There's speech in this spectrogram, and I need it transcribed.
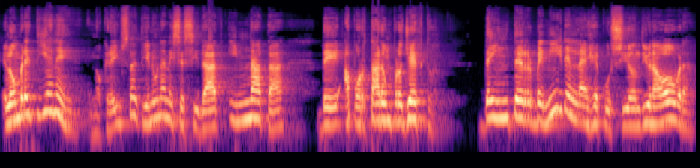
El hombre tiene, ¿no cree usted? Tiene una necesidad innata de aportar un proyecto, de intervenir en la ejecución de una obra,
